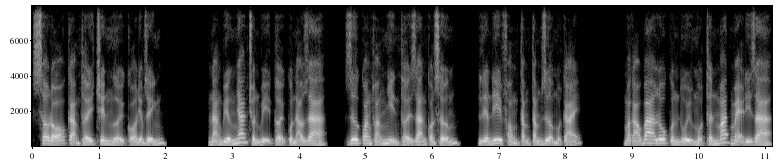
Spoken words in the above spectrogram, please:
sau đó cảm thấy trên người có điểm dính. Nàng biếng nhác chuẩn bị cởi quần áo ra, dư quang thoáng nhìn thời gian còn sớm, liền đi phòng tắm tắm rửa một cái. Mặc áo ba lô quần đùi một thân mát mẻ đi ra,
